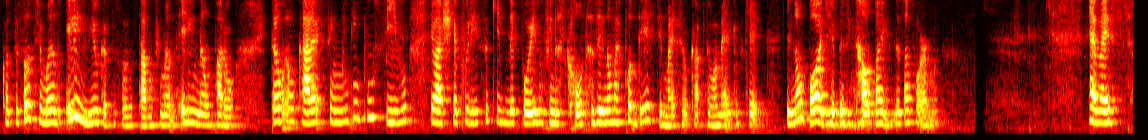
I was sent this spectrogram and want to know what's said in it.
com as pessoas filmando, ele viu que as pessoas estavam filmando, ele não parou. Então é um cara assim muito impulsivo. Eu acho que é por isso que depois, no fim das contas, ele não vai poder ser mais ser o Capitão América, porque ele não pode representar o país dessa forma. É, mas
